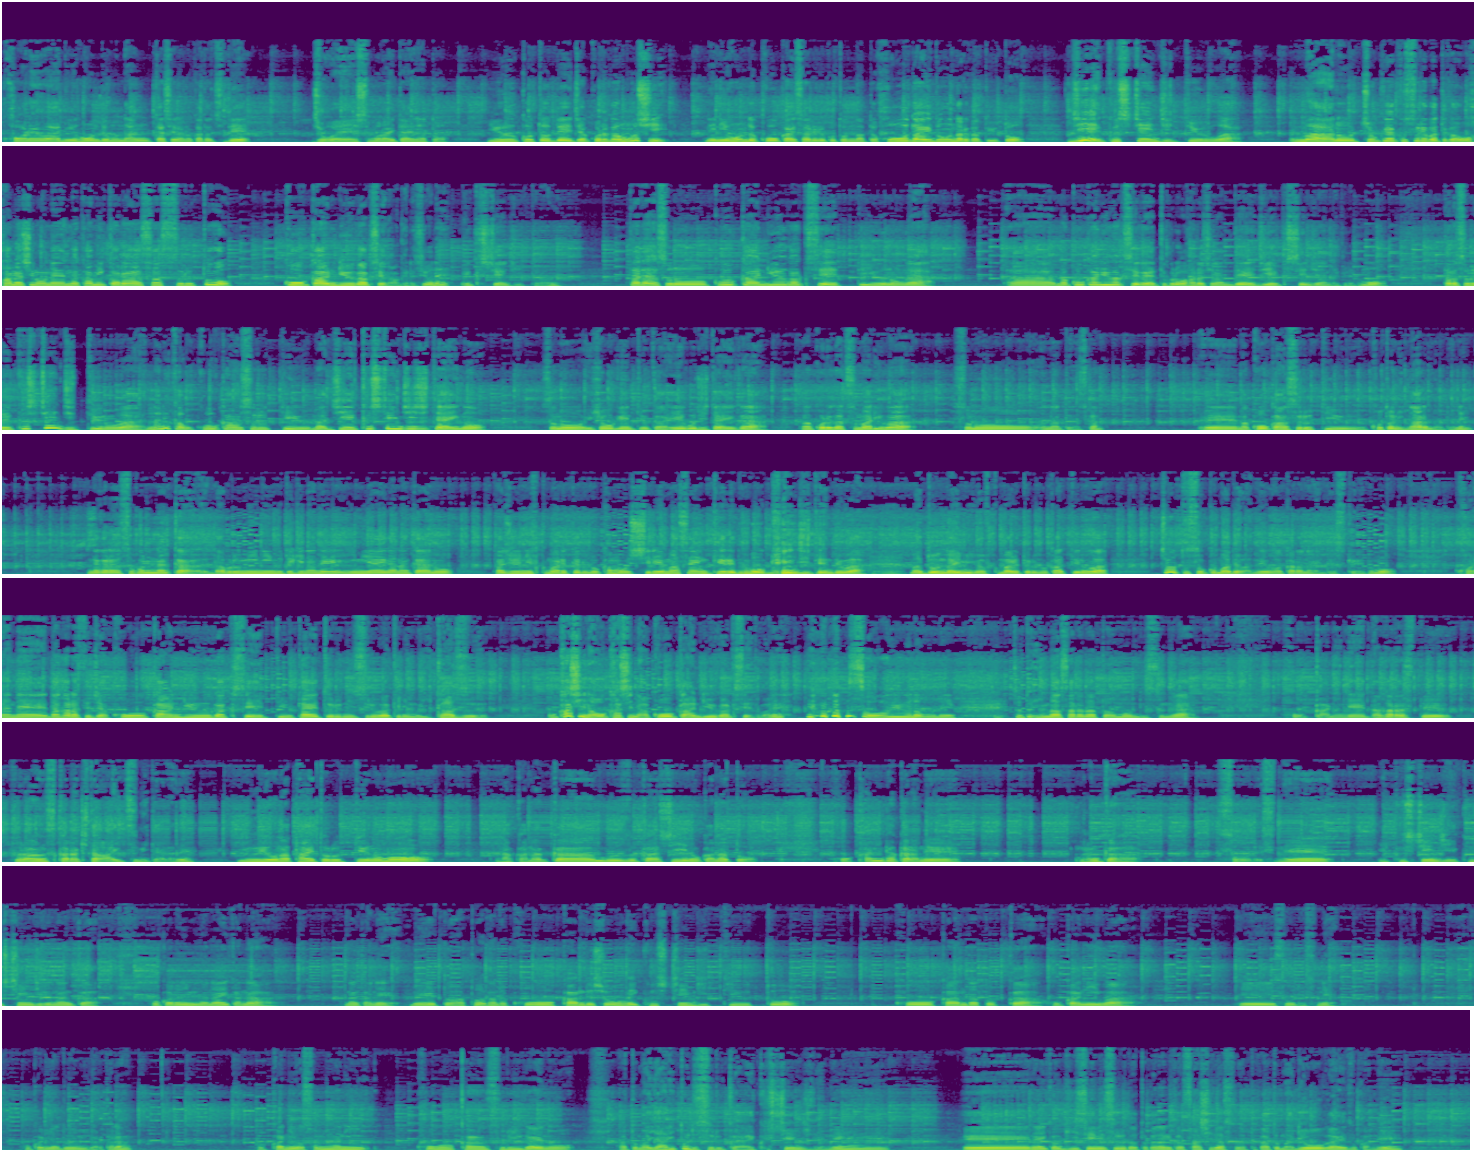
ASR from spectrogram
これは日本でも何かしらの形で上映してもらいたいなということでじゃあこれがもし、ね、日本で公開されることになって邦題どうなるかというと G エクスチェンジっていうのはまああの直訳すればというかお話のね中身から察すると交換留学生なわけですよね exchange っていうのはね。ただその交換留学生っていうのがあまあ交換留学生がやってくるお話なんで The Exchange なんだけれどもただその exchange っていうのは何かを交換するっていう、まあ、G エクスチェンジ自体のその表現というか英語自体が、まあ、これがつまりはその何て言うんですか、えー、まあ、交換するっていうことになるのでね。だからそこになんかダブルミーニング的なね意味合いがなんかあの多重に含まれてるのかもしれませんけれども現時点では、まあ、どんな意味が含まれてるのかっていうのはちょっとそこまではねわからないんですけれども。これねだからってじゃあ交換留学生っていうタイトルにするわけにもいかずおかしなおかしな交換留学生とかね。そういうのもねちょっと今更だとは思うんですが。他にねだからってフランスから来たあいつみたいなねいうようなタイトルっていうのもなかなか難しいのかなと。他にだからねなんかそうですね。 exchange、exchange でなんか他の意味がないかな。なんかねえっ、ー、とあとはなんだ交換でしょ？ exchange っていうと交換だとか他にはえー、そうですね。他にはどういう意味があるかな？他にはそんなに交換する以外のあとまやり取りするか exchange でね。えー、何かを犠牲にするだとか何かを差し出すだとかあとまあ両替とかね。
